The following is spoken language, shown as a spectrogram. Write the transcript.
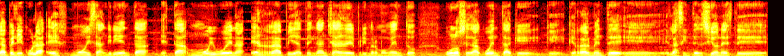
La película es muy sangrienta, está muy buena, es rápida, te engancha desde el primer momento. Uno se da cuenta que, realmente eh, las intenciones de,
